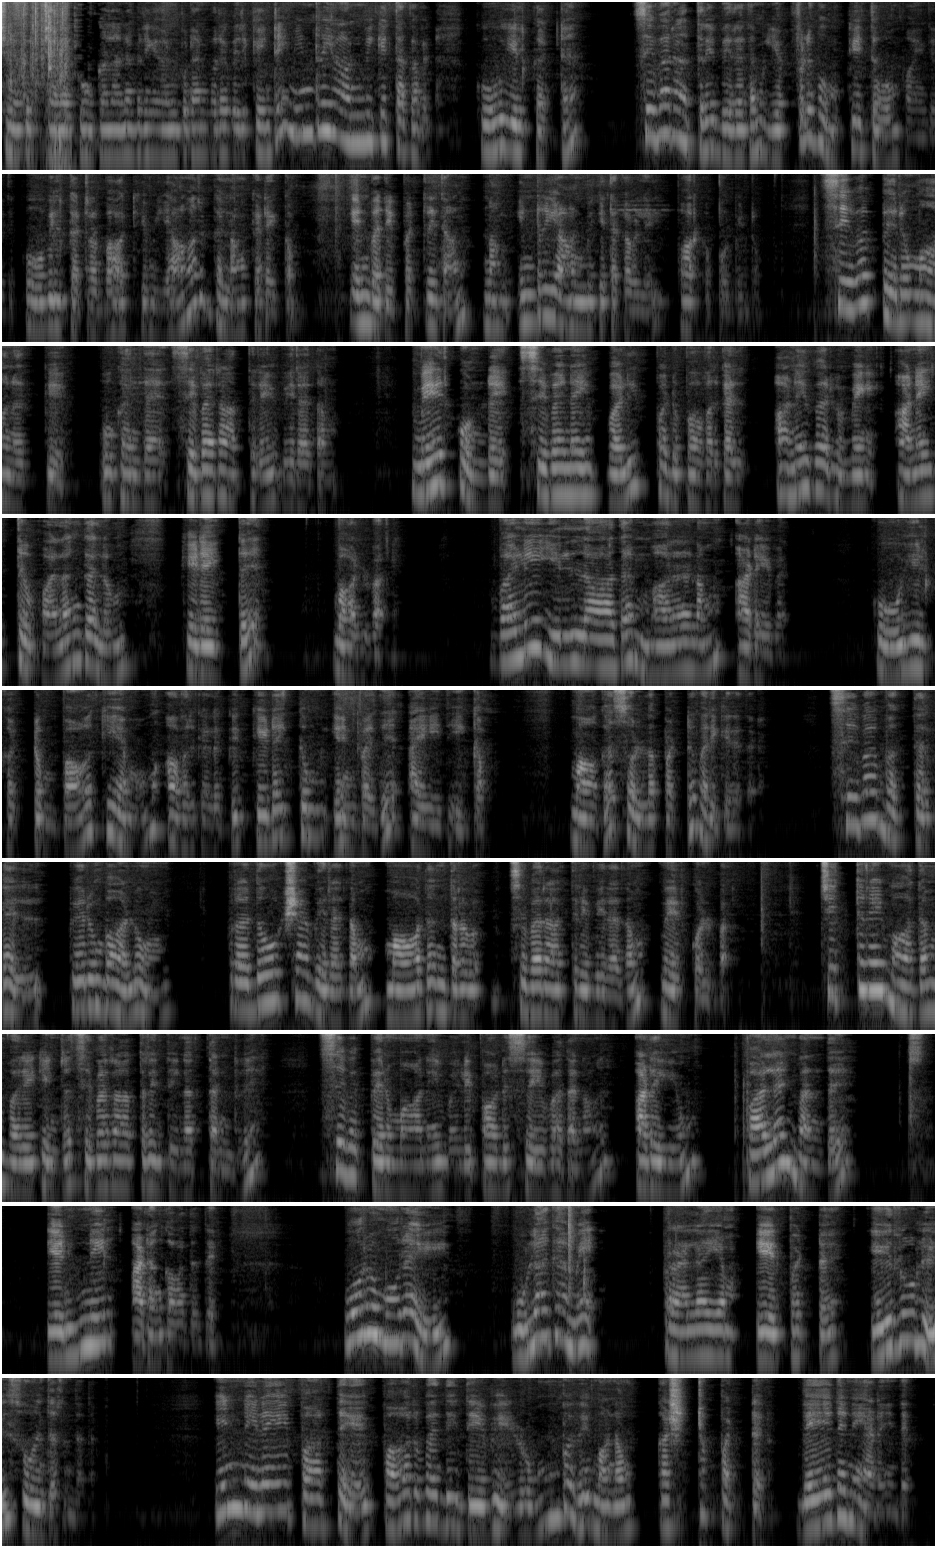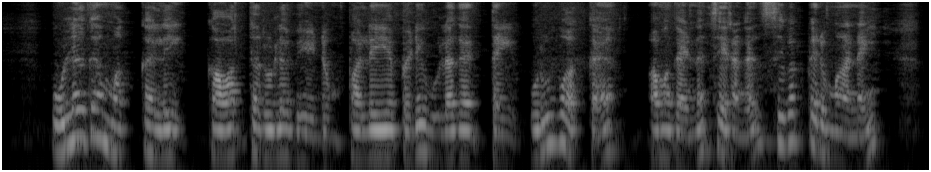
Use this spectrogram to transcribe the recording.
சின்னகுரு சேனலுக்கு உங்கள் அனைவரையும் அன்புடன் வரவேற்கின்றேன். இன்றைய ஆன்மீக தகவல். கோயில் கட்ட சிவராத்திரி விரதம் எவ்வளவு முக்கியத்துவம் வாய்ந்தது? கோவில் கட்டுற பாக்கியம் யாருக்கெல்லாம் கிடைக்கும் என்பதை பற்றி தான் நாம் இன்றைய ஆன்மீக தகவலில் பார்க்க போகின்றோம். சிவபெருமானுக்கு உகந்த சிவராத்திரி விரதம். மேற்கொண்டு சிவனை வழிபடுபவர்கள் அனைவருமே அனைத்து வளங்களும் கிடைத்து வாழ்வர் வழி இல்லாத மரணம் அடைவர். கோயில் கட்டும் பாக்கியமும் அவர்களுக்கு கிடைக்கும் என்பது ஐதீகம். மாக சொல்லப்பட்டு வருகிறது. சிவபக்தர்கள் பெரும்பாலும் பிரதோஷ விரதம் மாதந்திர சிவராத்திரி விரதம் மேற்கொள்வர். சித்திரை மாதம் வருகின்ற சிவராத்திரி தினத்தன்று சிவபெருமானை வழிபாடு செய்வதனால் அடையும் பலன் வந்து எண்ணில் அடங்காதது. ஒரு முறை உலகமே பிரளயம் ஏற்பட்டு இருளில் சூழ்ந்திருந்தது. இந்நிலையை பார்த்து பார்வதி தேவி ரொம்பவே மனம் கஷ்டப்பட்டு வேதனை அடைந்து உலக மக்களை காத்தருள வேண்டும். பழையபடி உலகத்தை உருவாக்க அவங்க என்ன செய்றாங்க? சிவபெருமானை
